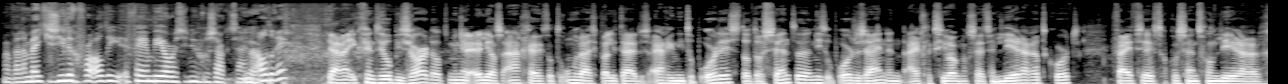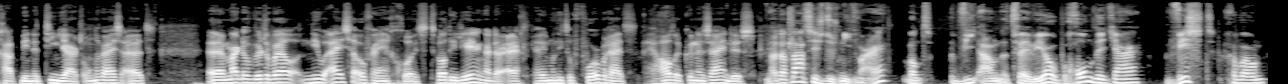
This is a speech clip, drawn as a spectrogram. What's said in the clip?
Maar wel een beetje zielig voor al die VMBO'ers die nu gezakt zijn. Ja. Aldrik? Ja, nou, ik vind het heel bizar dat meneer Elias aangeeft... dat de onderwijskwaliteit dus eigenlijk niet op orde is. Dat docenten niet op orde zijn. En eigenlijk zien we ook nog steeds een lerarentekort. 75% van de leraren gaat binnen 10 jaar het onderwijs uit. Eh, maar er worden wel nieuwe eisen overheen gegooid. Terwijl die leerlingen daar eigenlijk helemaal niet op voorbereid hadden kunnen zijn dus. Nou, dat laatste is dus niet waar. Want wie aan het VWO begon dit jaar, wist gewoon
